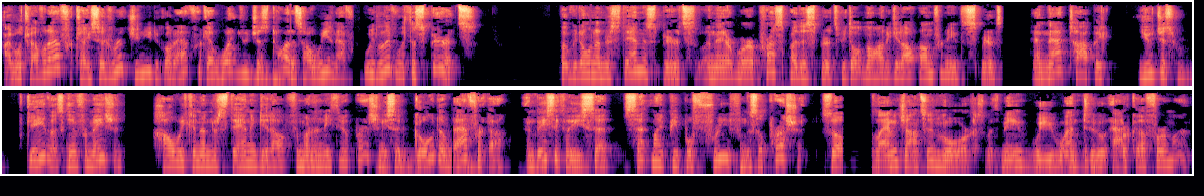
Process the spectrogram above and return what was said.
I will travel to Africa. He said, Rich, you need to go to Africa. What you just taught is how we in Africa, we live with the spirits. But we don't understand the spirits. When we're oppressed by the spirits, we don't know how to get out underneath the spirits. And that topic, you just gave us information how we can understand and get out from underneath the oppression. He said, go to Africa. And basically he said, set my people free from this oppression. So Lanny Johnson, who works with me, we went to Africa for a month.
